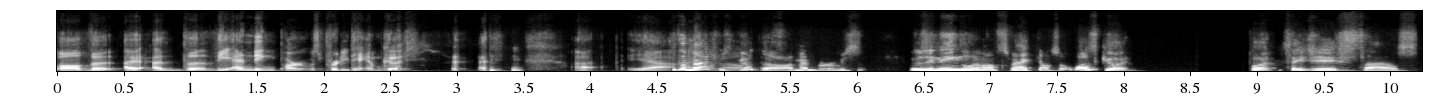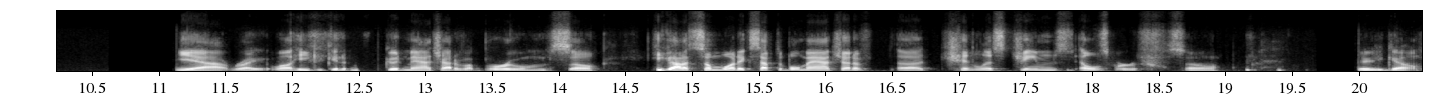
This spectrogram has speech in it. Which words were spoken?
Well, the I, the the ending part was pretty damn good. uh, yeah, But the match was know. good though. I remember it was it was in England on SmackDown, so it was good. But it's AJ Styles. Yeah, right. Well, he could get a good match out of a broom, so he got a somewhat acceptable match out of uh, chinless James Ellsworth. So there you go.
